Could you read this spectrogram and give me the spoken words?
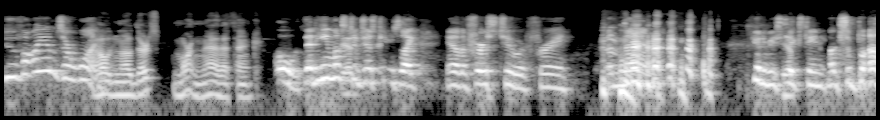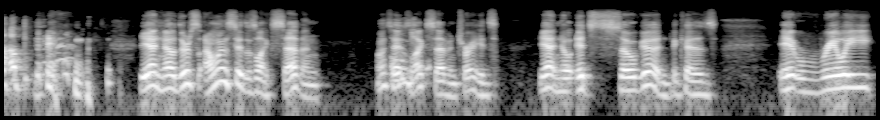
Two volumes or one? Oh no, there's more than that, I think. Oh, then he must Yeah. have just he was like, you know, the first two are free, and then it's gonna be sixteen bucks a pop. Yeah, no, there's. I want to say there's like seven. I want to say Oh, there's like seven trades. Yeah, no, it's so good because it really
